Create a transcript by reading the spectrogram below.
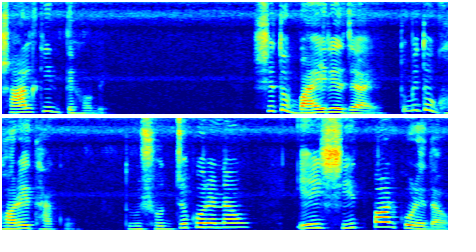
শাল কিনতে হবে। সে তো বাইরে যায়, তুমি তো ঘরে থাকো, তুমি সহ্য করে নাও, এই শীত পার করে দাও,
